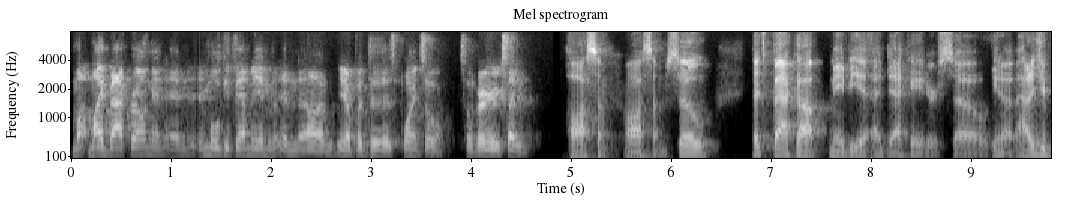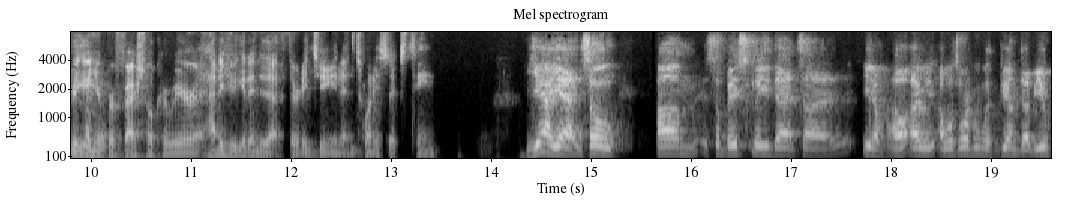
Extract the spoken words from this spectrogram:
my, my background and, and, and multifamily and, and um, you know but to this point. So so very excited. Awesome, awesome. So let's back up maybe a, a decade or so. You know, how did you begin your professional career? How did you get into that 32 unit in 2016? Yeah, yeah. So um, so basically, that uh, you know, I, I, was working with BMW,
